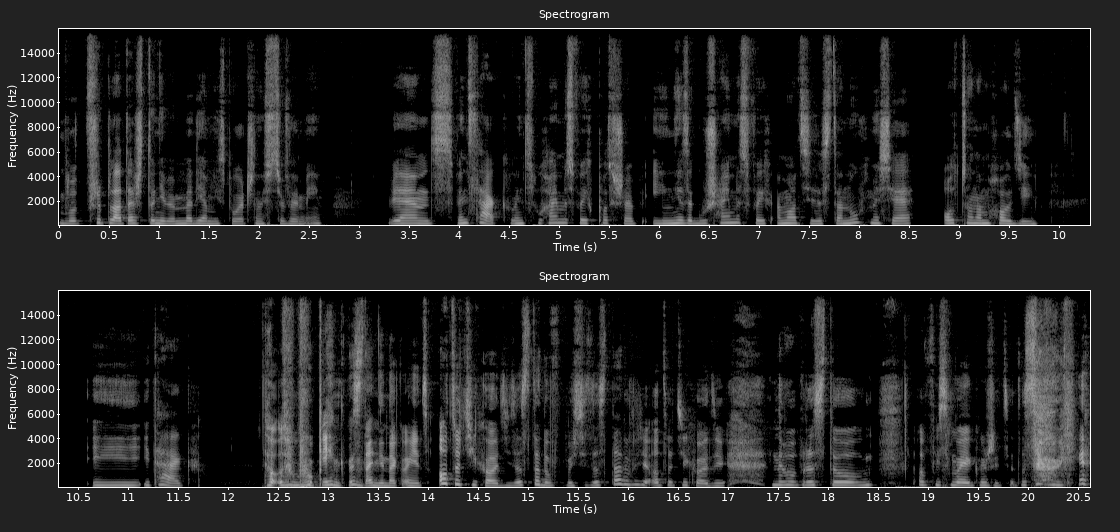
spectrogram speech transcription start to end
bo przyplatasz to, nie wiem, mediami społecznościowymi. Więc, więc tak, więc słuchajmy swoich potrzeb i nie zagłuszajmy swoich emocji, zastanówmy się, o co nam chodzi. I, i tak, to, to było piękne zdanie na koniec. O co ci chodzi? Zastanówmy się, zastanów się, o co ci chodzi. No po prostu opis mojego życia dosłownie.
